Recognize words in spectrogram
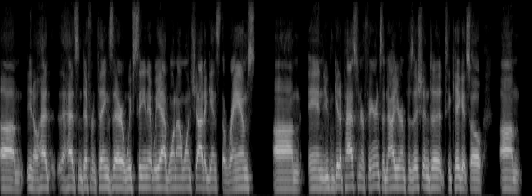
um, you know had had some different things there, and we've seen it. We had one-on-one shot against the Rams um, and you can get a pass interference, and now you're in position to to kick it. So um,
